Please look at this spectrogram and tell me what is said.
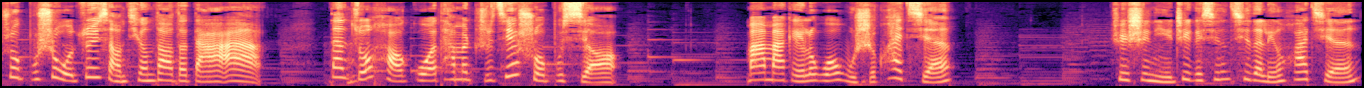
这不是我最想听到的答案，但总好过他们直接说不行。妈妈给了我五十块钱，这是你这个星期的零花钱。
